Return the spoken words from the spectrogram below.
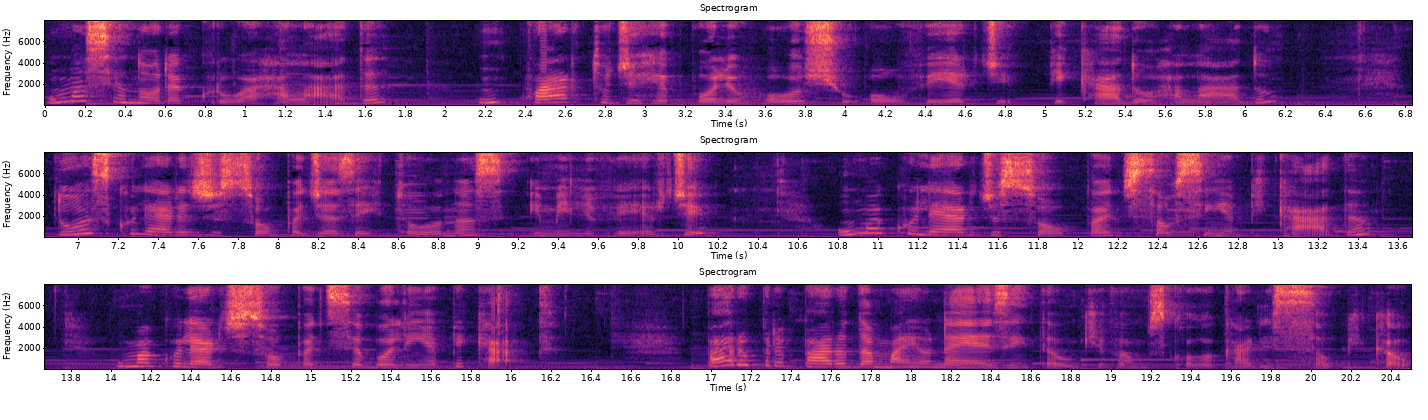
uma cenoura crua ralada, um quarto de repolho roxo ou verde picado ou ralado, 2 colheres de sopa de azeitonas e milho verde, uma colher de sopa de salsinha picada, uma colher de sopa de cebolinha picada. Para o preparo da maionese, então, que vamos colocar nesse salpicão,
